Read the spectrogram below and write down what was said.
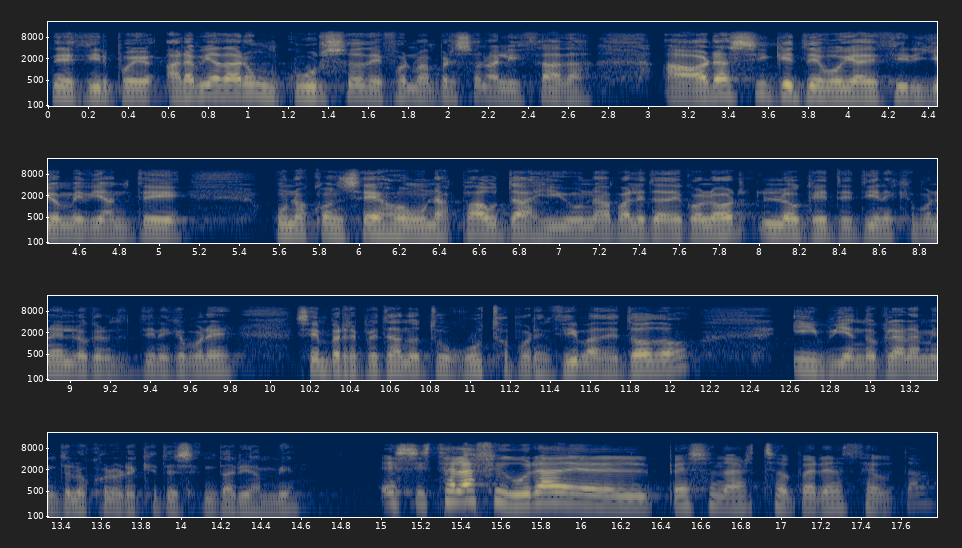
decir, pues ahora voy a dar un curso de forma personalizada, ahora sí que te voy a decir yo mediante unos consejos, unas pautas y una paleta de color lo que te tienes que poner, lo que no te tienes que poner, siempre respetando tus gustos por encima de todo y viendo claramente los colores que te sentarían bien. ¿Existe la figura del personal shopper en Ceuta?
